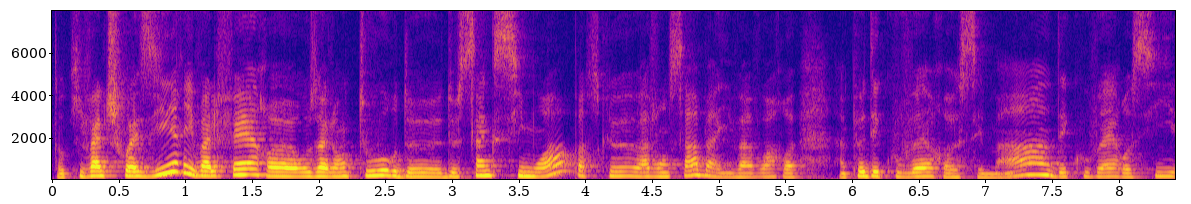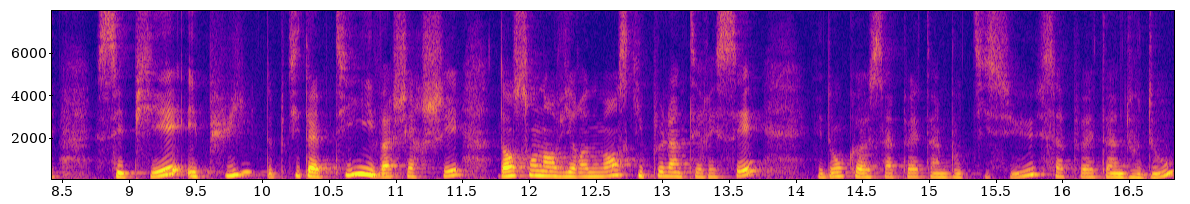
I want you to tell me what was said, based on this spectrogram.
Donc il va le choisir, il va le faire euh, aux alentours de, 5-6 mois, parce qu'avant ça, bah, il va avoir un peu découvert ses mains, découvert aussi ses pieds, et puis de petit à petit, il va chercher dans son environnement ce qui peut l'intéresser. Et donc ça peut être un bout de tissu, ça peut être un doudou,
